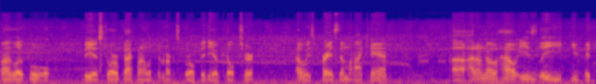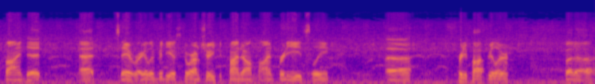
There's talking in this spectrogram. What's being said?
my local video store back when I lived in Murfreesboro, Video Culture. I always praise them when I can. Uh, I don't know how easily you could find it at, say, a regular video store. I'm sure you could find it online pretty easily. Uh, pretty popular. But, uh,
